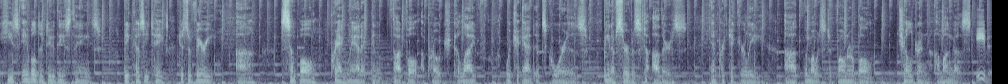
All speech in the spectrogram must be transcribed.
He's able to do these things because he takes just a very uh, simple, pragmatic, and thoughtful approach to life, which at its core is being of service to others, and particularly uh, the most vulnerable children among us. Even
